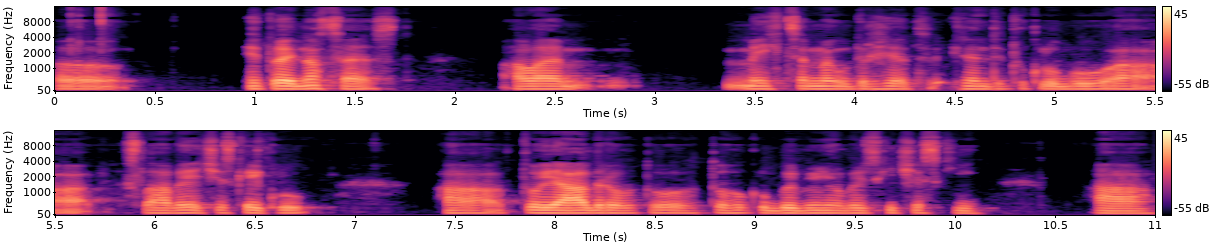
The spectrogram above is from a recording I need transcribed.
uh, je to jedna cest ale my chceme udržet identitu klubu a Slávě je český klub a to jádro to, toho klubu by mělo být český. A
